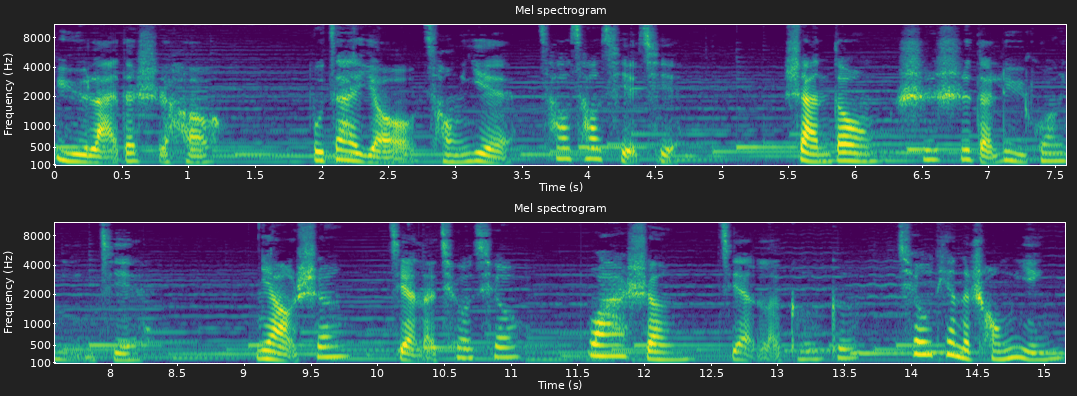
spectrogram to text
雨来的时候，不再有丛叶嘈嘈切切，闪动湿湿的绿光迎接；鸟声减了啾啾，蛙声减了咯咯，秋天的虫吟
